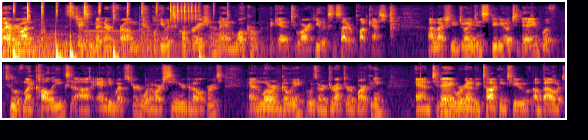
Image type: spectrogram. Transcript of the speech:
Hello, everyone. This is Jason Bittner from Triple Helix Corporation, and welcome again to our Helix Insider podcast. I'm actually joined in studio today with two of my colleagues, uh, Andy Webster, one of our senior developers, and Lauren Gulli, who is our director of marketing. And today we're going to be talking to you about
